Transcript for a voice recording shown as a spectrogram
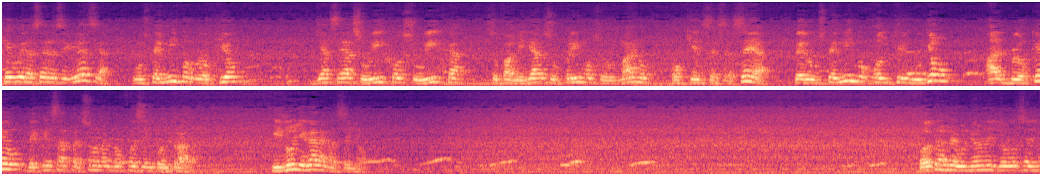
¿qué voy a hacer esa iglesia? Usted mismo bloqueó ya sea su hijo, su hija, su familiar, su primo, su hermano o quien se sea, pero usted mismo contribuyó al bloqueo de que esa persona no fuese encontrada y no llegaran al Señor. Otras reuniones yo los he,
